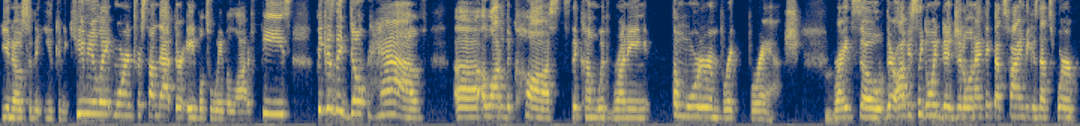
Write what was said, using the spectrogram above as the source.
you know, so that you can accumulate more interest on that. They're able to waive a lot of fees because they don't have uh, a lot of the costs that come with running a mortar and brick branch, mm-hmm. right? So they're obviously going digital, and I think that's fine because that's where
